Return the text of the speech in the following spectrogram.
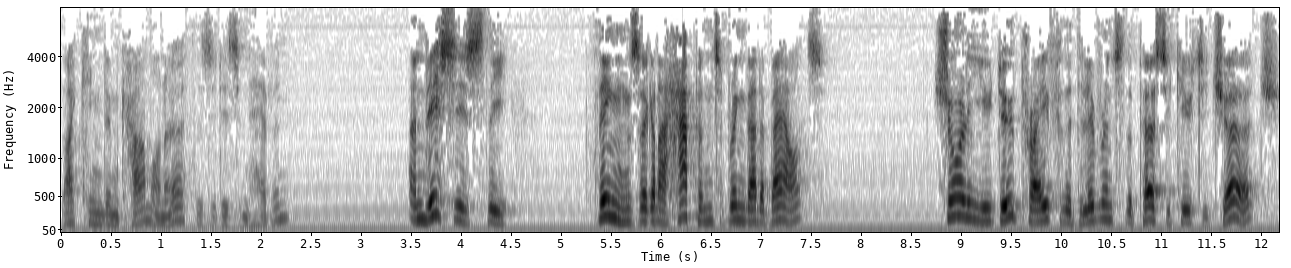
Thy kingdom come on earth as it is in heaven. And this is the things that are going to happen to bring that about. Surely you do pray for the deliverance of the persecuted church.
